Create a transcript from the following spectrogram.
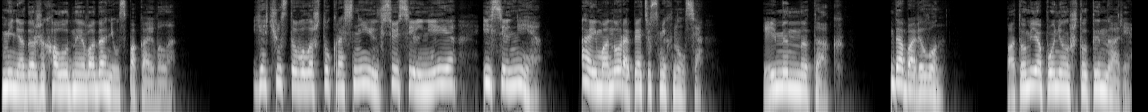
Меня даже холодная вода не успокаивала. Я чувствовала, что краснею все сильнее и сильнее. А Иманор опять усмехнулся. «Именно так», — добавил он. Потом я понял, что ты Нари,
